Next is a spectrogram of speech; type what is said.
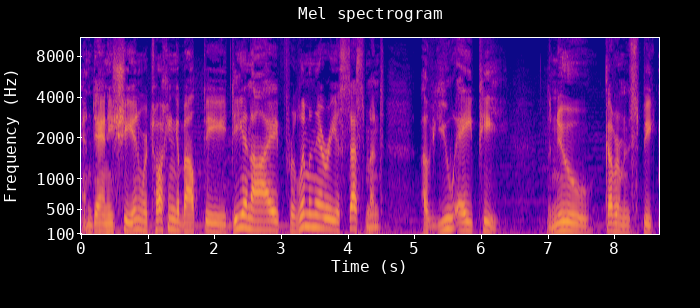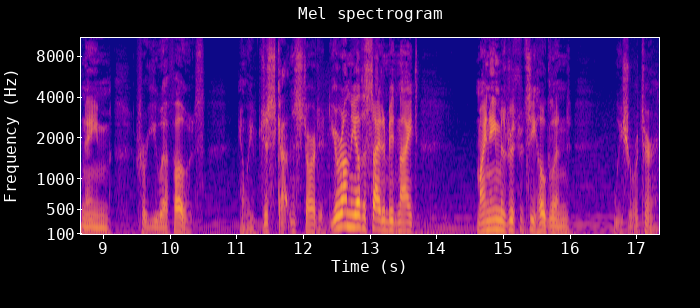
and Danny Sheehan. We're talking about the DNI preliminary assessment of UAP, the new government speak name for UFOs. And we've just gotten started. You're on the other side of midnight. My name is Richard C. Hoagland. We shall return.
